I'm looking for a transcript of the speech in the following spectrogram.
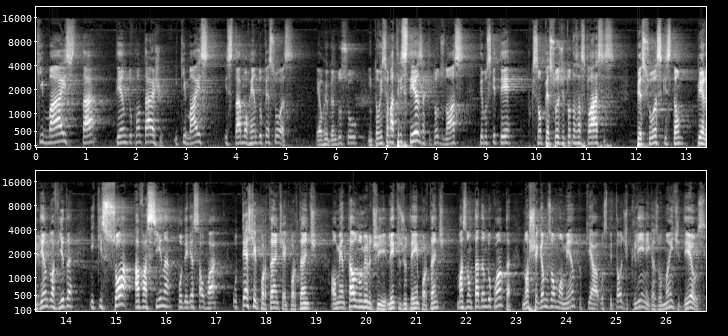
que mais está tendo contágio e que mais está morrendo pessoas. É o Rio Grande do Sul. Então isso é uma tristeza que todos nós temos que ter que são pessoas de todas as classes, pessoas que estão perdendo a vida e que só a vacina poderia salvar. O teste é importante, é importante, aumentar o número de leitos de UTI é importante, mas não está dando conta. Nós chegamos a um momento que o Hospital de Clínicas, o Mãe de Deus,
